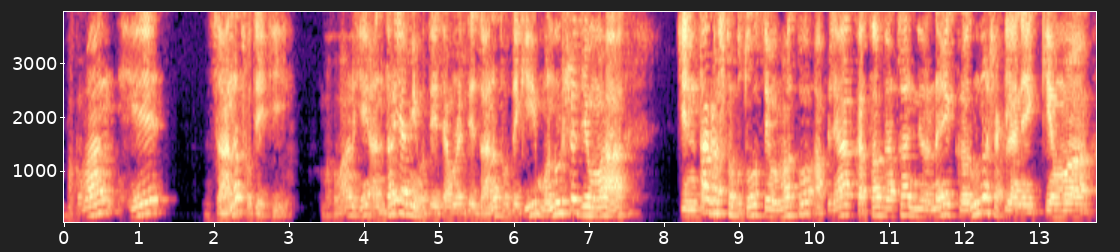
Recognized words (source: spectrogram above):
भगवान हे जाणत होते की भगवान हे अंतर्यामी होते त्यामुळे ते जाणत होते की मनुष्य जेव्हा चिंताग्रस्त होतो तेव्हा तो आपल्या कर्तव्याचा निर्णय करू न शकल्याने केव्हा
